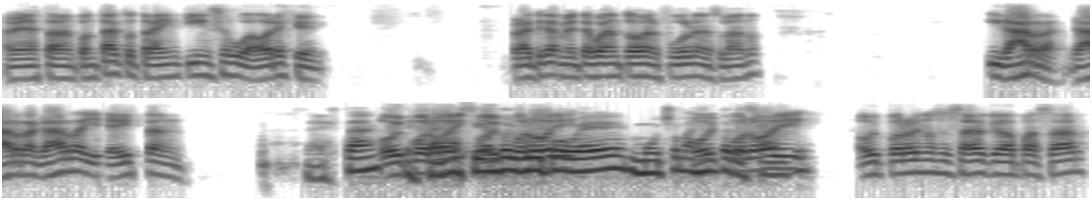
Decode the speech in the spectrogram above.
habían estado en contacto, traen 15 jugadores que prácticamente juegan todos en el fútbol venezolano, y garra, garra, garra, y ahí están. Ahí están. Hoy por hoy, hoy por hoy, mucho más hoy por hoy, hoy por hoy no se sabe qué va a pasar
